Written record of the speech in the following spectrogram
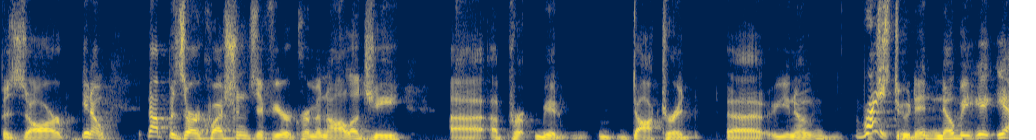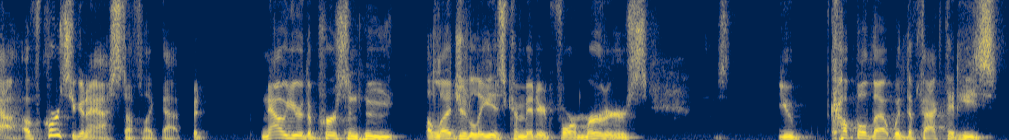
bizarre, you know, not bizarre questions if you're a criminology uh, a doctorate, uh, you know, right. student. Nobody, yeah, of course you're going to ask stuff like that. But now you're the person who allegedly is committed four murders. You couple that with the fact that he's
